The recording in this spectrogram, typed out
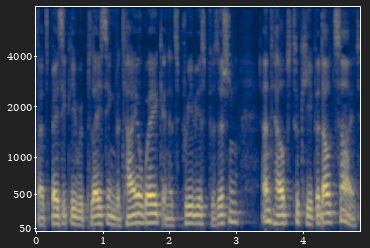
That's basically replacing the tire wake in its previous position and helps to keep it outside.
